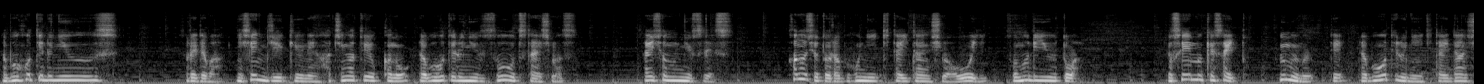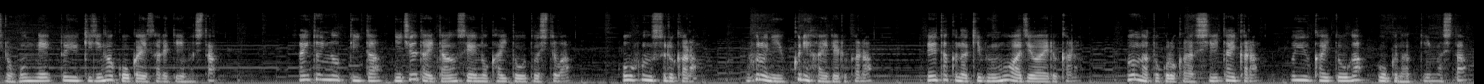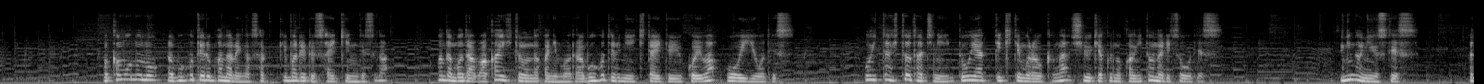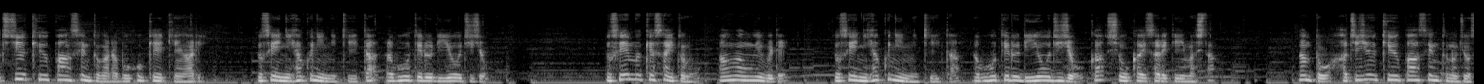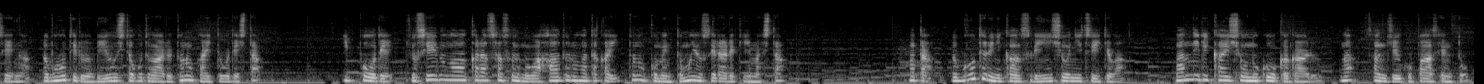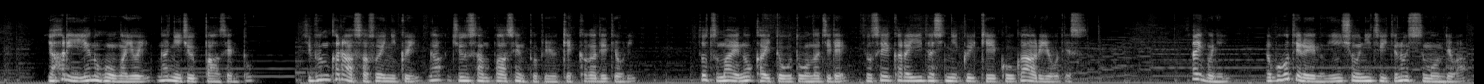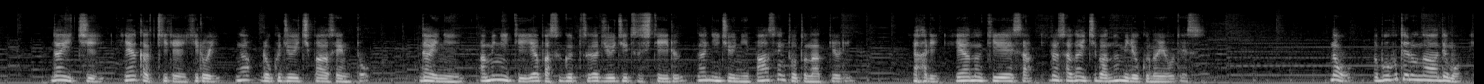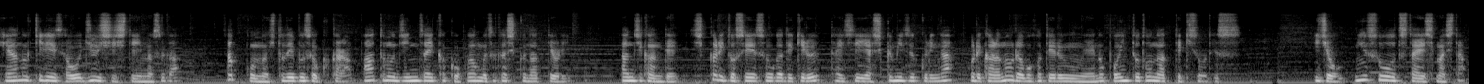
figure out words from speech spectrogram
ラブホテルニュース。それでは2019年8月4日のラブホテルニュースをお伝えします。最初のニュースです。彼女とラブホに行きたい男子は多い。その理由とは女性向けサイトふむむでラブホテルに行きたい男子の本音という記事が公開されていました。サイトに載っていた20代男性の回答としては興奮するからお風呂にゆっくり入れるから贅沢な気分を味わえるからどんなところから知りたいからという回答が多くなっていました。若者のラブホテル離れが叫ばれる最近ですがまだまだ若い人の中にもラブホテルに行きたいという声は多いようです。こういった人たちにどうやって来てもらうかが集客の鍵となりそうです。次のニュースです。89%がラブホ経験あり女性200人に聞いたラブホテル利用事情。女性向けサイトのアンアンウェブで女性200人に聞いたラブホテル利用事情が紹介されていました。なんと89%の女性がラブホテルを利用したことがあるとの回答でした。一方で女性の側から誘うのはハードルが高いとのコメントも寄せられていました。またラブホテルに関する印象についてはマンネリ解消の効果があるが35%やはり家の方が良いが20%自分からは誘いにくいが13%という結果が出ており一つ前の回答と同じで女性から言い出しにくい傾向があるようです。最後にラブホテルへの印象についての質問では第1位部屋がきれい広いが61%第2位アメニティやバスグッズが充実しているが22%となっておりやはり部屋のきれいさ広さが一番の魅力のようです。なおラブホテル側でも部屋のきれいさを重視していますが昨今の人手不足からパートの人材確保が難しくなっており短時間でしっかりと清掃ができる体制や仕組み作りがこれからのラブホテル運営のポイントとなってきそうです。以上ニュースをお伝えしました。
